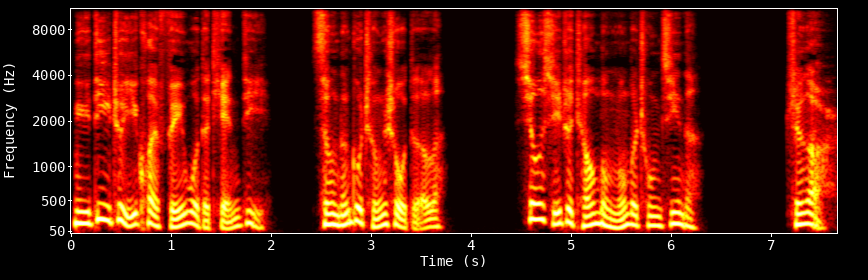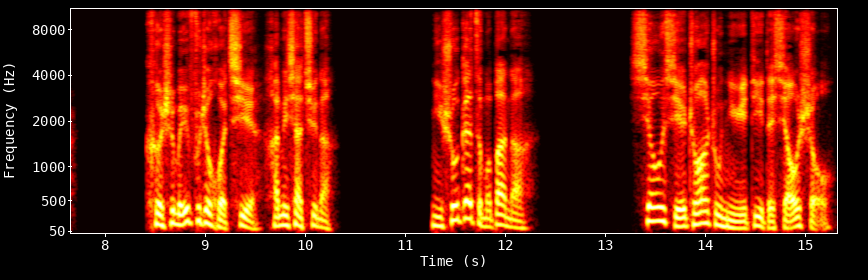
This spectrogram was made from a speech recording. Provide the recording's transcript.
女帝这一块肥沃的田地，怎能够承受得了萧邪这条猛龙的冲击呢？真儿。可是为父这火气还没下去呢，你说该怎么办呢？萧邪抓住女帝的小手，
